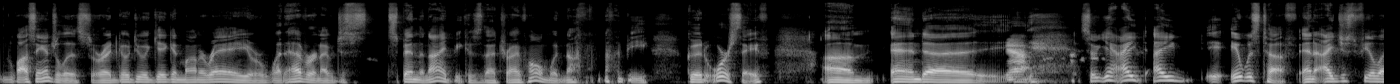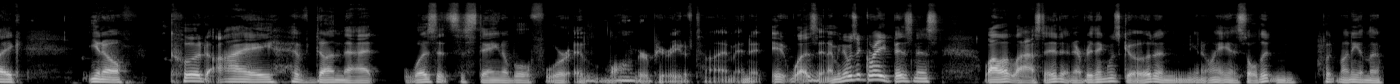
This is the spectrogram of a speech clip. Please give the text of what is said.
Los Angeles or I'd go do a gig in Monterey or whatever, and I would just spend the night because that drive home would not, not be good or safe. Um, and uh, yeah, so yeah, I, I, it, it was tough. And I just feel like, you know, could I have done that? Was it sustainable for a longer period of time? And it, it wasn't. I mean, it was a great business while it lasted and everything was good. And, you know, hey, I sold it and put money in the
